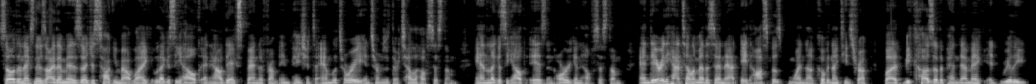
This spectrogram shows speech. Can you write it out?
So the next news item is uh, just talking about like Legacy Health and how they expanded from inpatient to ambulatory in terms of their telehealth system. And Legacy Health is an Oregon health system. And they already had telemedicine at eight hospitals when uh, COVID-19 struck. But because of the pandemic, it really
